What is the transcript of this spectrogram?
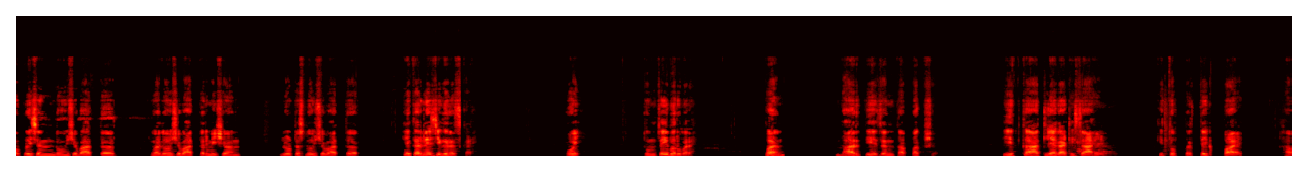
ऑपरेशन दोनशे बहात्तर किंवा दोनशे बहात्तर मिशन लोटस दोनशे बहात्तर हे करण्याची गरज काय? होय तुमचंही बरोबर आहे. पण भारतीय जनता पक्ष इतका आतल्या गाठीचा आहे की तो प्रत्येक पाय हा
